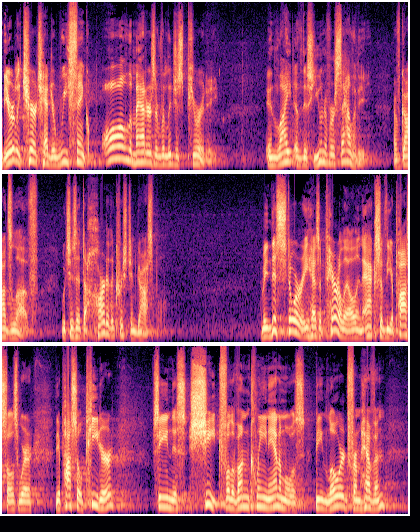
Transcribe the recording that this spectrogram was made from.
The early church had to rethink all the matters of religious purity in light of this universality of God's love which is at the heart of the Christian gospel. I mean, this story has a parallel in Acts of the Apostles where the Apostle Peter, seeing this sheet full of unclean animals being lowered from heaven,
